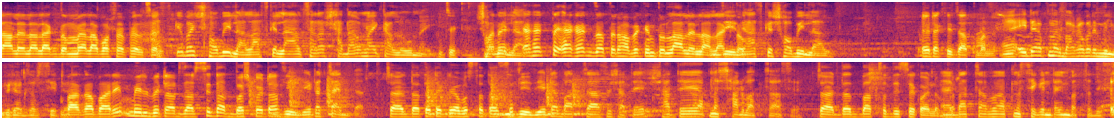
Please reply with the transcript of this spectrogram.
লালে লাল একদম মেলা বসা ফেলছে আজকে ভাই সবই লাল আজকে লাল ছাড়া সাদাও নাই কালোও নাই। জি মানে এক একটা এক এক জাতের হবে কিন্তু লালে লাল একদম জি আজকে সবই লাল। এটা কি জাত মানে? আহ, এটা আপনার বাগাবাড়ি মিল ভিটার জার্সি এটা। বাগাবাড়ি মিল বিটার জার্সি দাঁত বয়স কয়টা? জি জি এটা চার দাঁত। চার দাঁত এটা কি অবস্থাতে আছে? জি জি এটা বাচ্চা আছে সাথে সাথে আপনার ষাট বাচ্চা আছে। চার দাঁত বাচ্চা দিচ্ছে কয় নাম্বার? বাচ্চা আপনার সেকেন্ড টাইম বাচ্চা দিচ্ছে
